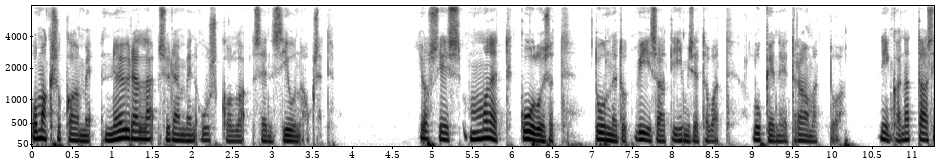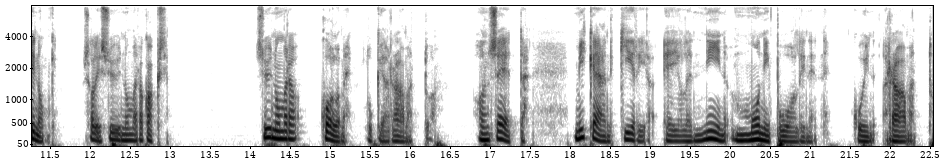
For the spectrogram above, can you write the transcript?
Omaksukaamme nöyrällä sydämen uskolla sen siunaukset. Jos siis monet kuuluisat tunnetut viisaat ihmiset ovat lukeneet raamattua, niin kannattaa sinunkin. Se oli syy numero kaksi. Syy numero kolme lukea raamattua on se, että mikään kirja ei ole niin monipuolinen kuin raamattu.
